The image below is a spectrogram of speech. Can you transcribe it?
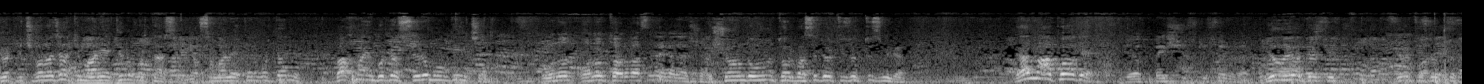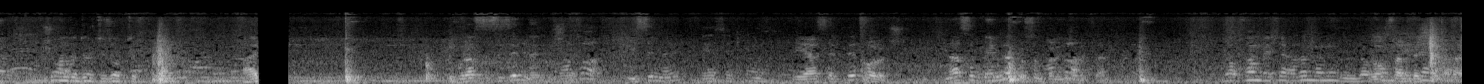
Dört buçuk olacak ki maliyetini kurtarsın. Yoksa maliyetini kurtarmıyor. Bakmayın burada sürüm olduğu için. Onun, onun torbası ne kadar şu an? Şu anda onun torbası 430 milyon. Değil mi Apo abi? Yok 500 küsür lira. Yok yok 400. 430. Şu anda 430. Burası sizin mi? İşte. İsim ne? Riyasettin Oruç. Nasıl memnun musun fırıncılıktan? 95'e kadar memnunum. 95'e kadar.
